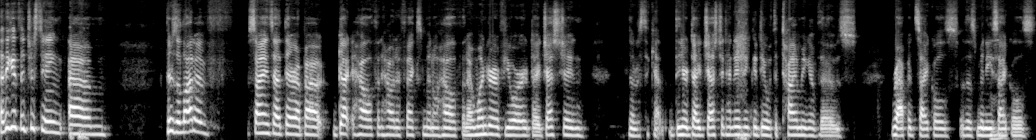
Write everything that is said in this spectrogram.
I think it's interesting. Um, there's a lot of science out there about gut health and how it affects mental health, and I wonder if your digestion, notice the cat, your digestion had anything to do with the timing of those rapid cycles or those mini mm-hmm. cycles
